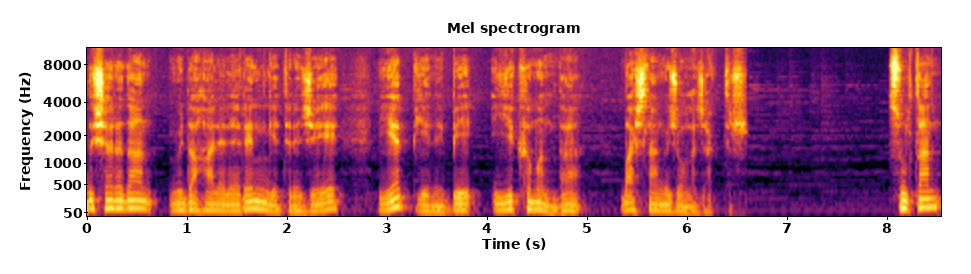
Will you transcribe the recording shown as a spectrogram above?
dışarıdan müdahalelerin getireceği yepyeni bir yıkımın da başlangıcı olacaktır. Sultan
